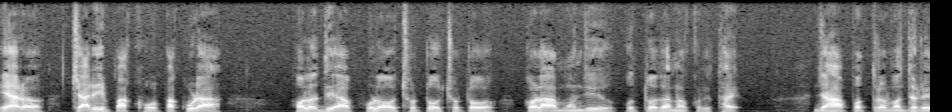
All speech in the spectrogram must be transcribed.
ଏହାର ଚାରି ପାଖୁଡ଼ା ହଳଦିଆ ଫୁଲ ଛୋଟ ଛୋଟ କଳା ମଞ୍ଜି ଉତ୍ପାଦନ କରିଥାଏ ଯାହା ପତ୍ର ମଧ୍ୟରେ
